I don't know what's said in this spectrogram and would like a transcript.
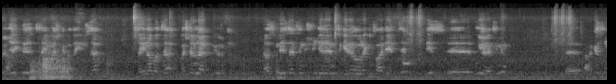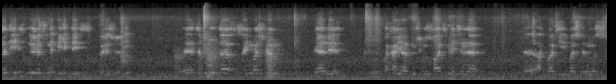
Öncelikle Sayın Başkan adayımıza, Sayın Abat'a başarılar diliyorum. Bey zaten düşüncelerimizi genel olarak ifade etti. Biz e, bu yönetimin e, arkasında değiliz, bu yönetimle birlikteyiz. Öyle söyleyeyim. E, tabii burada Sayın Başkan, değerli Bakan Yardımcımız Fatih Metin'le e, AK Parti İl Başkanımız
